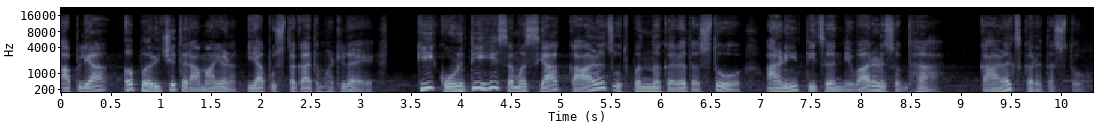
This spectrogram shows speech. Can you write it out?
आपल्या अपरिचित रामायण या पुस्तकात म्हटलंय की कोणतीही समस्या काळच उत्पन्न करत असतो आणि तिचं निवारणसुद्धा काळच करत असतो.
